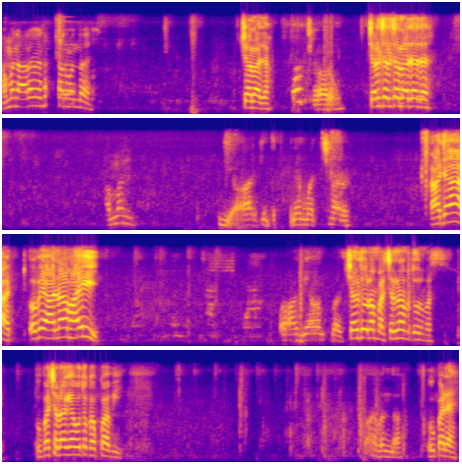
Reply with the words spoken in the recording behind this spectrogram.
अमन आ रहा है मेरे साथ बंदा है? चल आजा। आ रहा हूँ। चल चल चल आजा आजा। अमन। यार कितने मच्छर। आजा। अबे आना भाई। आ गया बस। चल दो नंबर चल ना दो नंबर। ऊपर चला गया वो तो कब का भी कहाँ है बंदा? ऊपर है।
